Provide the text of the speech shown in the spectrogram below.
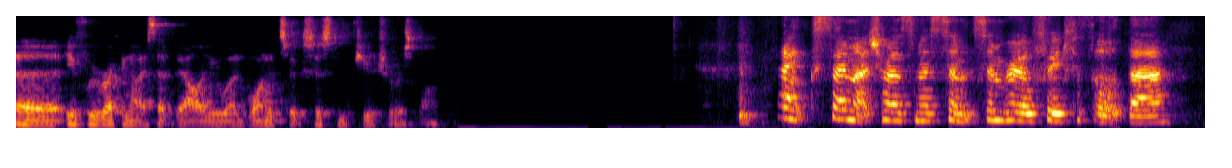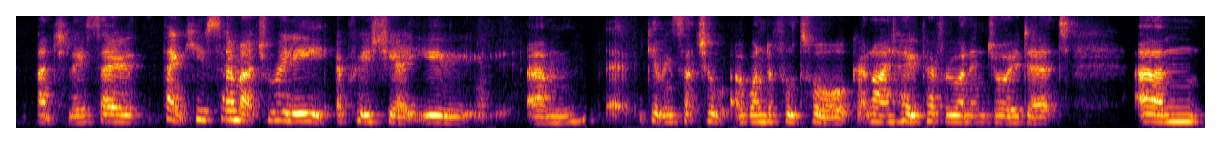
uh, if we recognize that value and want it to exist in the future as well. Thanks so much, Rasmus. Some some real food for thought there actually. So thank you so much. Really appreciate you um, giving such a, a, wonderful talk, and I hope everyone enjoyed it. Um,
